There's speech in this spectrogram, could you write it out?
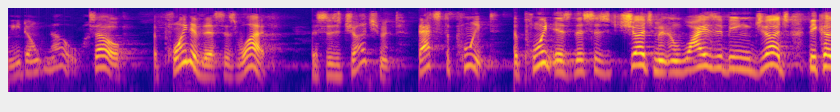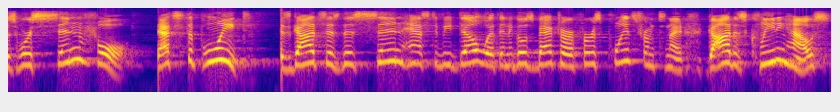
We don't know. So, the point of this is what? This is judgment. That's the point. The point is this is judgment. And why is it being judged? Because we're sinful. That's the point. As God says this sin has to be dealt with, and it goes back to our first points from tonight. God is cleaning house.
